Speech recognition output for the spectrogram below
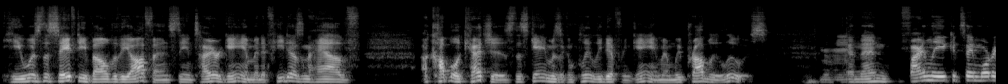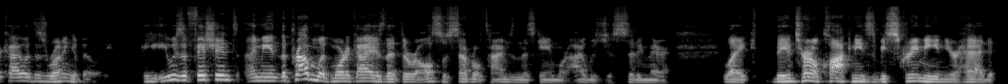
He was the safety valve of the offense the entire game. And if he doesn't have a couple of catches, this game is a completely different game, and we probably lose. Mm-hmm. And then finally, you could say Mordecai with his running ability. He, he, was efficient. I mean, the problem with Mordecai is that there were also several times in this game where I was just sitting there, like the internal clock needs to be screaming in your head,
